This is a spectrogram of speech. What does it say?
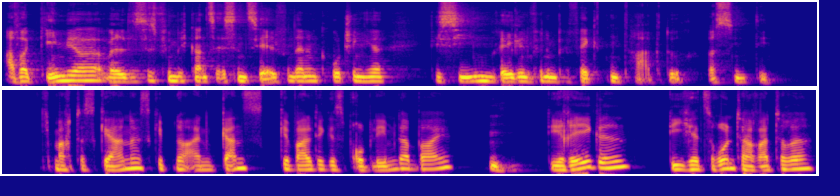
Aber gehen wir, weil das ist für mich ganz essentiell von deinem Coaching her, die sieben Regeln für den perfekten Tag durch. Was sind die? Ich mache das gerne. Es gibt nur ein ganz gewaltiges Problem dabei. Mhm. Die Regeln, die ich jetzt runterrattere,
